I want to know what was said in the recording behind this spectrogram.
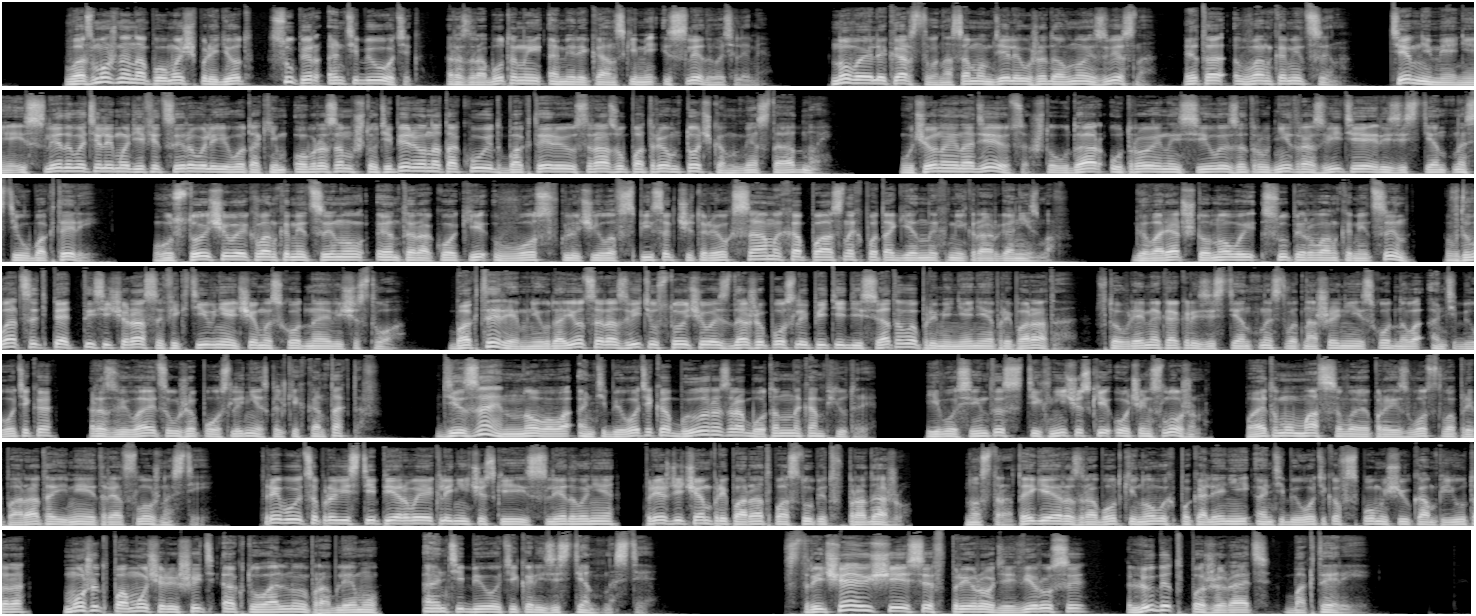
Возможно, на помощь придет суперантибиотик, разработанный американскими исследователями. Новое лекарство на самом деле уже давно известно. Это ванкомицин. Тем не менее, исследователи модифицировали его таким образом, что теперь он атакует бактерию сразу по трем точкам вместо одной. Ученые надеются, что удар утроенной силы затруднит развитие резистентности у бактерий. Устойчивые к ванкомицину энтерококи ВОЗ включила в список четырех самых опасных патогенных микроорганизмов. Говорят, что новый суперванкомицин в 25 тысяч раз эффективнее, чем исходное вещество. Бактериям не удается развить устойчивость даже после 50-го применения препарата, в то время как резистентность в отношении исходного антибиотика развивается уже после нескольких контактов. Дизайн нового антибиотика был разработан на компьютере. Его синтез технически очень сложен, поэтому массовое производство препарата имеет ряд сложностей. Требуется провести первые клинические исследования, прежде чем препарат поступит в продажу. Но стратегия разработки новых поколений антибиотиков с помощью компьютера может помочь решить актуальную проблему антибиотикорезистентности. Встречающиеся в природе вирусы любят пожирать бактерии.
